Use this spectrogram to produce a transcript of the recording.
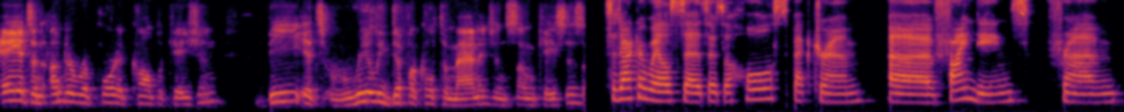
A, it's an underreported complication. B, it's really difficult to manage in some cases. So, Dr. Wales says there's a whole spectrum of findings from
